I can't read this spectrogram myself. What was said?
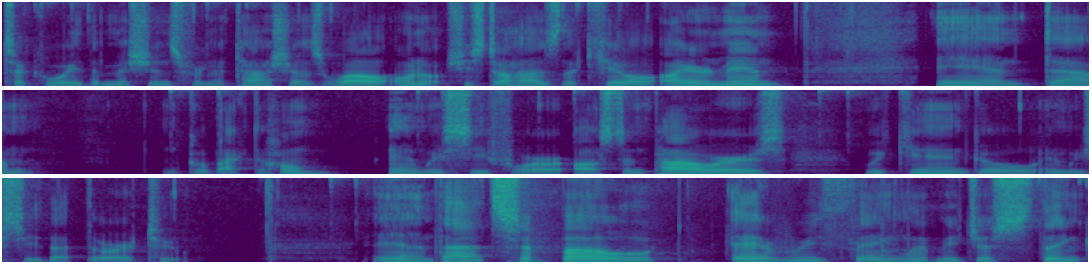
took away the missions for Natasha as well. Oh no, she still has the kill Iron Man. And um, go back to home. And we see for Austin Powers, we can go and we see that there are two. And that's about everything. Let me just think.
